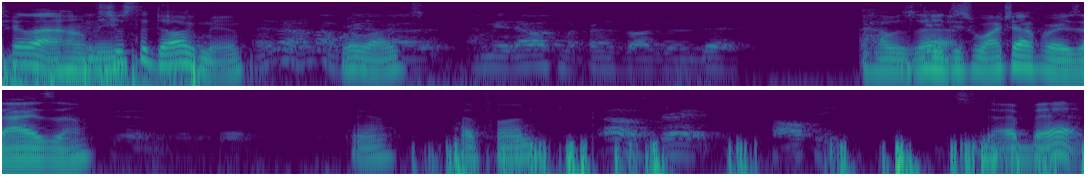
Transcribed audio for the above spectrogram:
chill out, homie. It's just a dog, man. I know, I'm not worried about Relax. I made out with my friend's dog the other day. How was okay, that? just watch out for his eyes, though. Yeah, have fun. Oh, it's great. Salty. I bet.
